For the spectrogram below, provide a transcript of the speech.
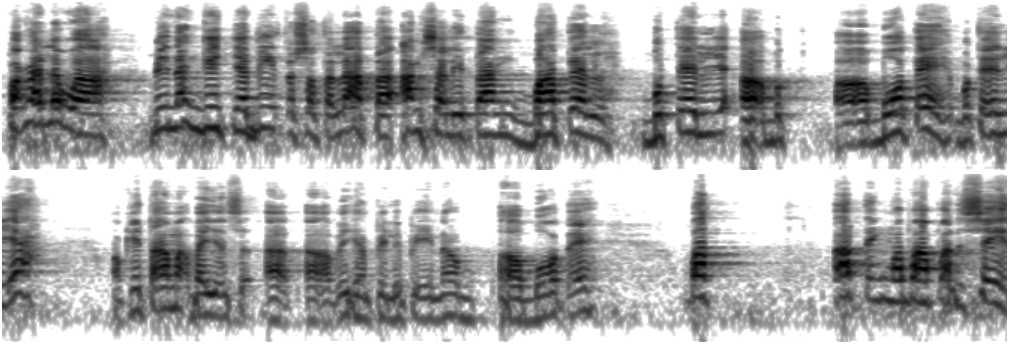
Pangalawa, binanggit niya dito sa talata ang salitang bottle, botelya, uh, but, uh, bote, botelya. Okay, tama ba yun sa uh, uh, Pilipino, uh, bote? But ating mapapansin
